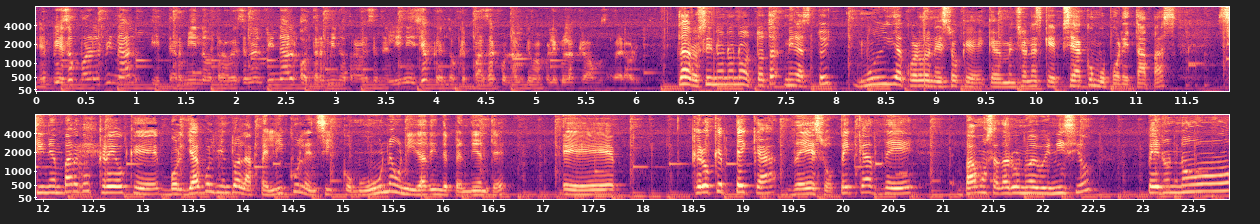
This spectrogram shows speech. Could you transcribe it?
Empiezo por el final y termino otra vez en el final o termino otra vez en el inicio, que es lo que pasa con la última película que vamos a ver ahorita. Claro, sí, no, no, no. Total, mira, estoy muy de acuerdo en eso que, que mencionas que sea como por etapas. Sin embargo, creo que ya volviendo a la película en sí como una unidad independiente, eh, creo que peca de eso, peca de vamos a dar un nuevo inicio, pero no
